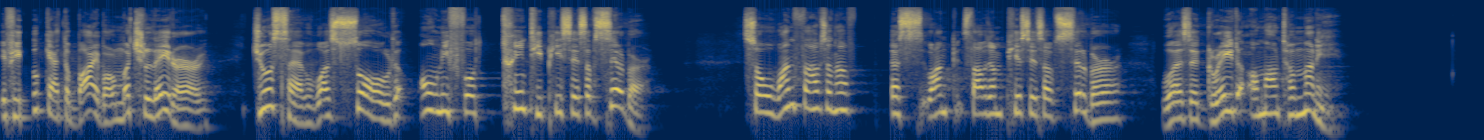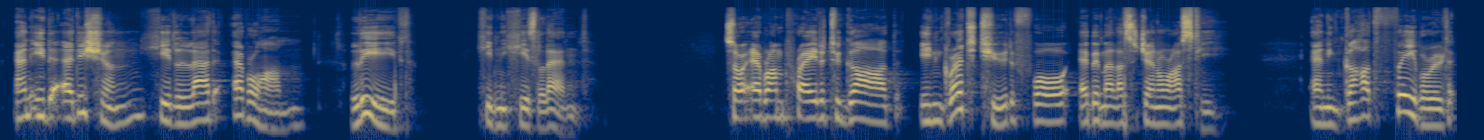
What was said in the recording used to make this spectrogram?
If you look at the Bible, much later, Joseph was sold only for 20 pieces of silver. So 1,000 of the 1,000 pieces of silver was a great amount of money. And in addition, he let Abraham live in his land. So Abraham prayed to God in gratitude for Abimelech's generosity. And God favored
